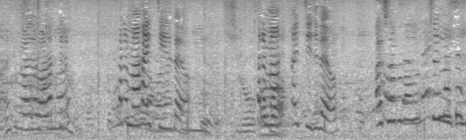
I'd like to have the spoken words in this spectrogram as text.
ない笑ってるもん。はるま、はい、チーズだよ。はるま、はい、チーズだよ。あ、危なすいません。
